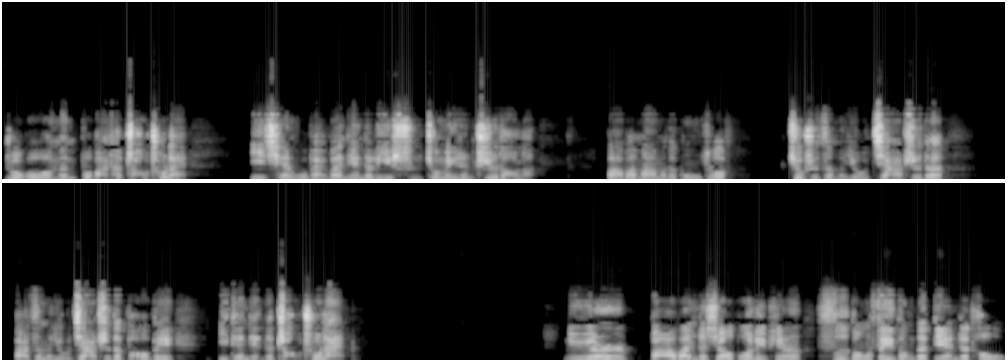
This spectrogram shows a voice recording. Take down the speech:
如果我们不把它找出来，一千五百万年的历史就没人知道了。爸爸妈妈的工作就是这么有价值的，把这么有价值的宝贝。”一点点的找出来。女儿把玩着小玻璃瓶，似懂非懂的点着头。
